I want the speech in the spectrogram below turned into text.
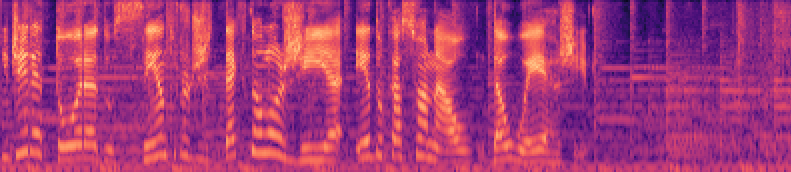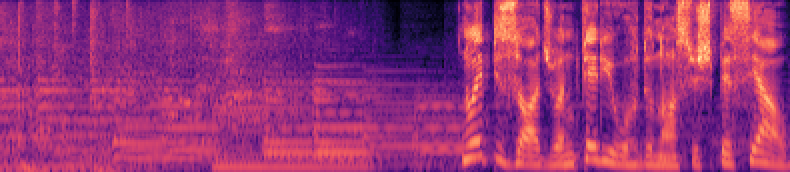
e diretora do Centro de Tecnologia Educacional da UERJ. No episódio anterior do nosso especial,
